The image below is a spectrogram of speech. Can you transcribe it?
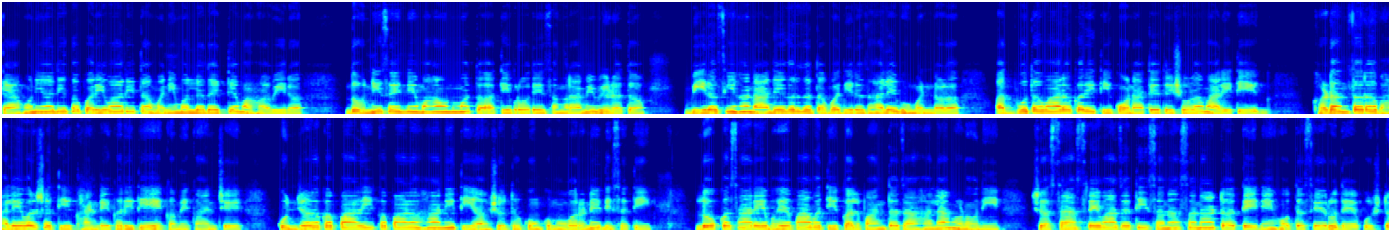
त्याहून अधिक परिवारित मणिमल्ल दैत्य महावीर. दोन्ही सैन्य महाउन्मत अतिक्रोधे संग्रामी भिडत. वीरसिंह नादे गर्जत बधीर झाले भूमंडळ. अद्भुत वार करीती कोणा ते त्रिशूळ मारिती. खडंतर भाले वर्षती खांडे करीती एकमेकांचे. कुंजळ कपाळी कपाळ हानिती अशुद्ध कुंकुमवर्णे दिसती. लोक सारे भय पावती कल्पांत जाहला म्हणूनी शस्त्रास्त्रे वाजती सनसनाट तेने होतसे हृदयपुष्ट.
